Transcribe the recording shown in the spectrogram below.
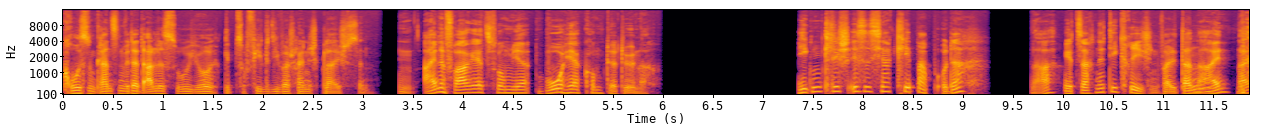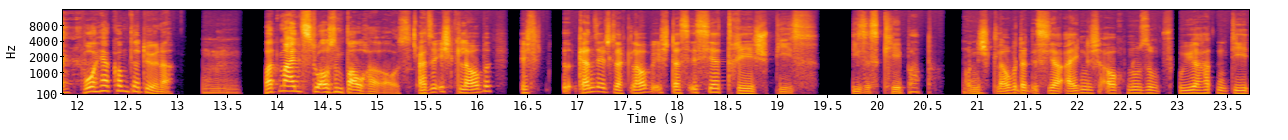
Großen und Ganzen wird das alles so, jo, gibt es auch viele, die wahrscheinlich gleich sind. Hm. Eine Frage jetzt von mir. Woher kommt der Döner? Eigentlich ist es ja Kebab, oder? Na? Jetzt sag nicht die Griechen, weil dann. Nein, nein. Woher kommt der Döner? Hm. Was meinst du aus dem Bauch heraus? Also ich glaube, ich, ganz ehrlich gesagt, glaube ich, das ist ja Drehspieß, dieses Kebab. Und ich glaube, das ist ja eigentlich auch nur so, früher hatten die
